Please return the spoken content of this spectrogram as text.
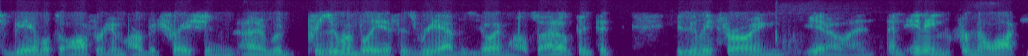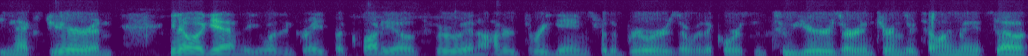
to be able to offer him arbitration, I would presumably if his rehab is going well. So I don't think that he's going to be throwing, you know, an, an inning for Milwaukee next year. And you know, again, he wasn't great, but Claudio threw in 103 games for the Brewers over the course of two years. Our interns are telling me. So,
